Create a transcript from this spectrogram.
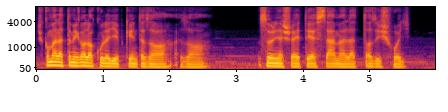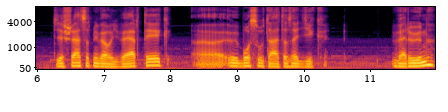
És akkor mellette még alakul egyébként ez a, ez a szörnyes rejtélyes szám mellett az is, hogy ugye a srácot mivel hogy verték, ő bosszút állt az egyik verőn,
